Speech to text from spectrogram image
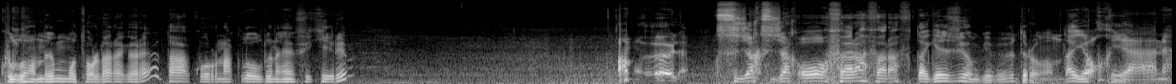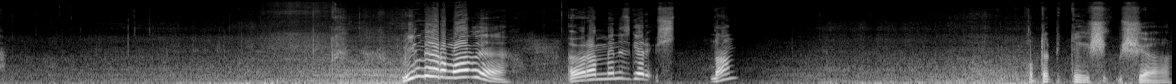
kullandığım motorlara göre daha korunaklı olduğuna hemfikirim. Ama öyle sıcak sıcak o ferah ferah da geziyorum gibi bir durumum da yok yani. Bilmiyorum abi. Öğrenmeniz gerek... Lan. O da bir değişikmiş ya.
